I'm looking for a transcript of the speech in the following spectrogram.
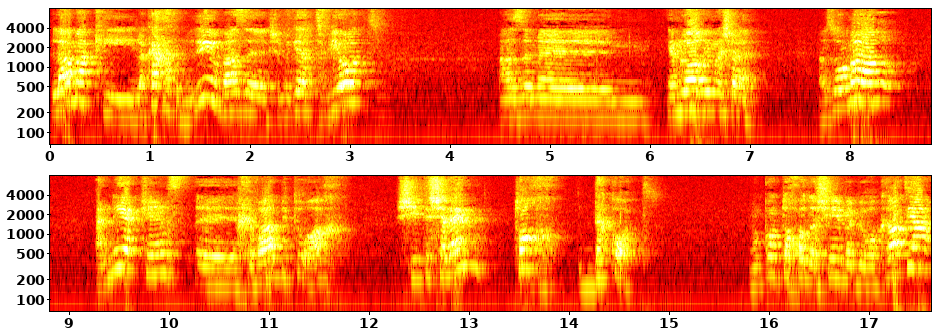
למה? כי לקחת, אתם יודעים, ואז אה, כשמגיע תביעות, אז הם, אה, הם לא אוהבים לשלם. אז הוא אמר, אני אקים אה, חברת ביטוח שהיא תשלם תוך דקות. במקום תוך חודשים ובירוקרטיה,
